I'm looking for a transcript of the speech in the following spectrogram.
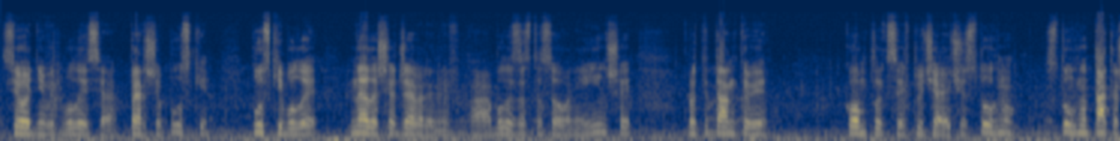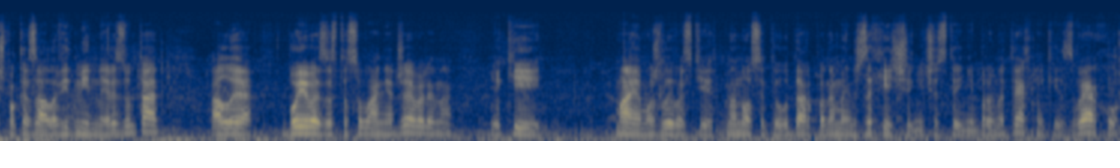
Сьогодні відбулися перші пуски. Пуски були не лише джевелінів, а були застосовані і інші протитанкові комплекси, включаючи стугну. Стугну також показала відмінний результат, але бойове застосування Джевеліна, який має можливості наносити удар по не менш захищеній частині бронетехніки зверху,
